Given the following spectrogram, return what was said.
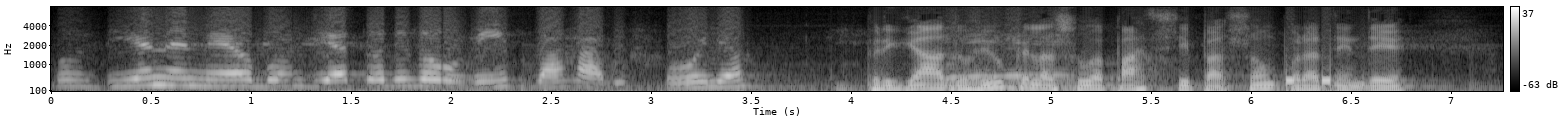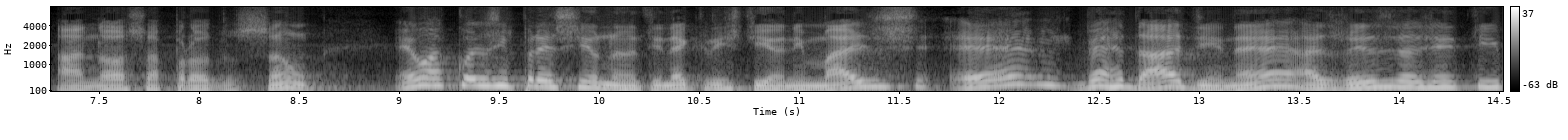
Bom dia, Nenel. Bom dia a todos os ouvintes da Rádio Folha. Obrigado, é... viu, pela sua participação, por atender a nossa produção. É uma coisa impressionante, né, Cristiane? Mas é verdade, né? Às vezes a gente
